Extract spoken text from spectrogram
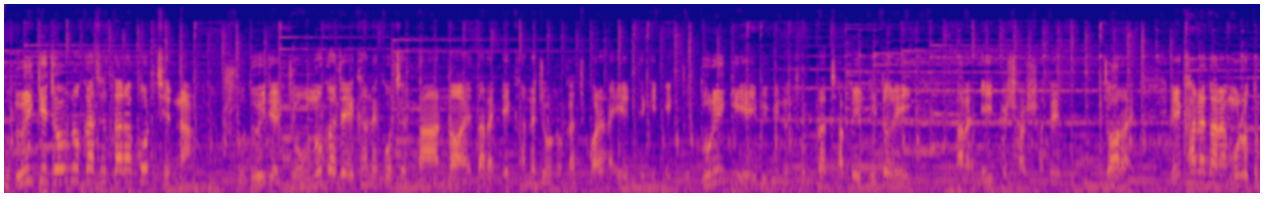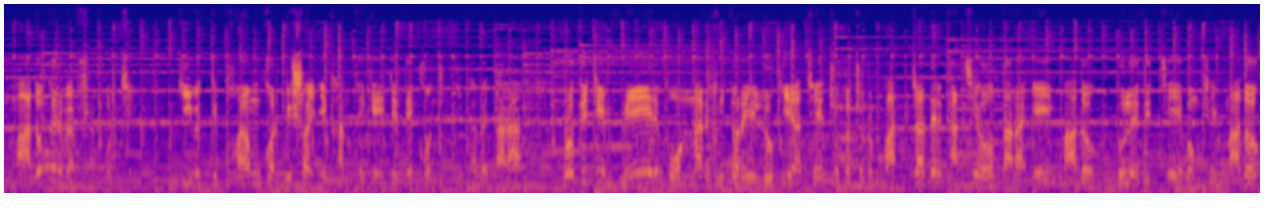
শুধুই কি যৌন কাজে তারা করছে? না। শুধুই যে যৌন কাজে এখানে করছে তা নয়, তারা এখানে যৌন কাজ করে না। এর থেকে একটু দূরে গিয়ে বিভিন্ন ছোপড়া ছাপের ভিতরেই তারা এই পেশার সাথে জড়ায়। এখানে তারা মূলত মাদকের ব্যবসা করছে। কি একটি ভয়ঙ্কর বিষয় এখান থেকে যে দেখুন কীভাবে তারা প্রতিটি মেয়ের ওড়নার ভিতরেই লুকিয়ে আছে। ছোট ছোট বাচ্চাদের কাছেও তারা এই মাদক তুলে দিচ্ছে এবং সেই মাদক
